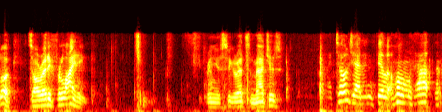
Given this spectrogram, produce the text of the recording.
Look, it's all ready for lighting. You bring your cigarettes and matches? I told you I didn't feel at home without them.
